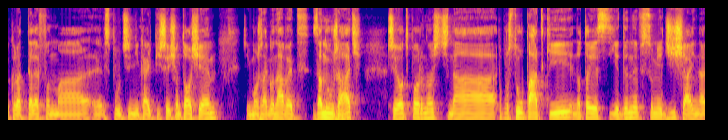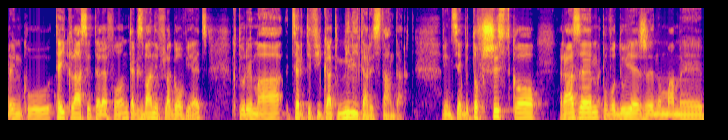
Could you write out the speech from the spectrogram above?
Akurat telefon ma e, współczynnik IP68, czyli można go nawet zanurzać czy odporność na po prostu upadki, no to jest jedyny w sumie dzisiaj na rynku tej klasy telefon, tak zwany flagowiec, który ma certyfikat Military Standard. Więc jakby to wszystko razem powoduje, że no mamy,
